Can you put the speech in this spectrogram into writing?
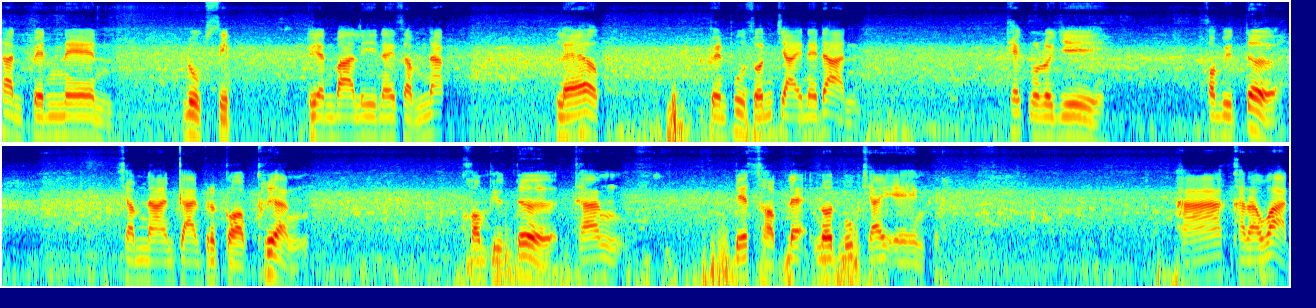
ท่านเป็นเนน ลูกศิษย์เรียนบาลีในสำนัก แล้วเป็นผู้สนใจในด้าน เทคโนโลยี คอมพิวเตอร์ชำนาญการประกอบเครื่อง คอมพิวเตอร์ทั้งเดสก์ท็อปและโน้ตบุ๊กใช้เอง หาคารวาส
